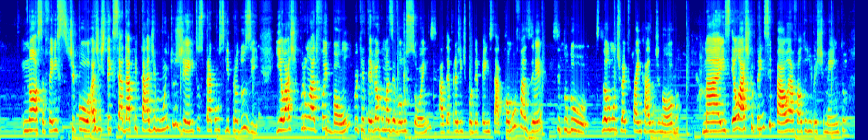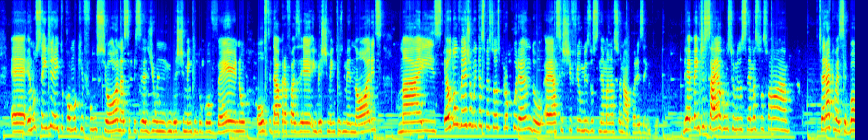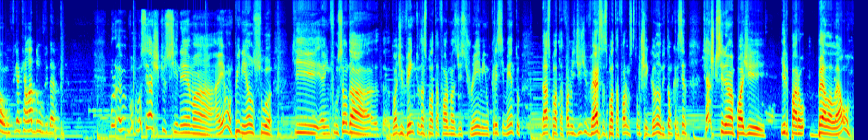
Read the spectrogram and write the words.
nossa, fez tipo a gente ter que se adaptar de muitos jeitos para conseguir produzir. E eu acho que por um lado foi bom, porque teve algumas evoluções, até pra gente poder pensar como fazer se tudo, se todo mundo tiver que ficar em casa de novo. Mas eu acho que o principal é a falta de investimento. É, eu não sei direito como que funciona, se precisa de um investimento do governo ou se dá para fazer investimentos menores. Mas eu não vejo muitas pessoas procurando é, assistir filmes do cinema nacional, por exemplo. De repente sai alguns filmes do cinema e as pessoas falam: ah, será que vai ser bom? Fica aquela dúvida. Você acha que o cinema. Aí é uma opinião sua. Que eh, em função da- do advento das plataformas de streaming, o crescimento das plataformas, de diversas plataformas que estão chegando e estão crescendo, você acha que o cinema pode ir para o Bela Léo?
